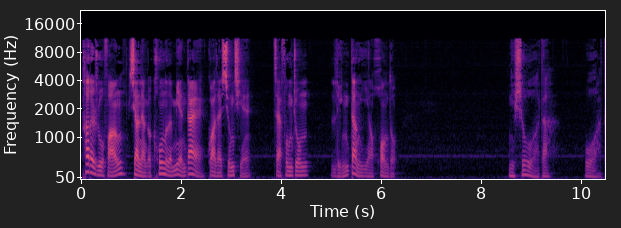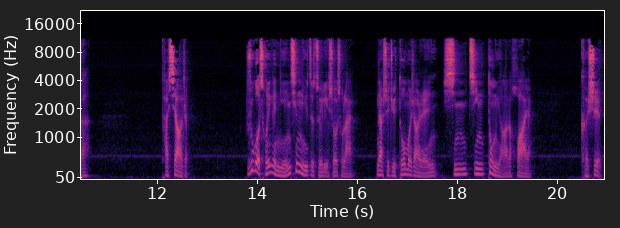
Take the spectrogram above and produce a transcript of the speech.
他的乳房像两个空了的面袋挂在胸前，在风中铃铛一样晃动。你是我的，我的。他笑着。如果从一个年轻女子嘴里说出来，那是句多么让人心惊动摇的话呀！可是，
